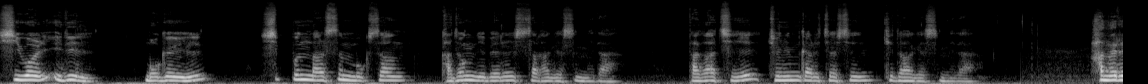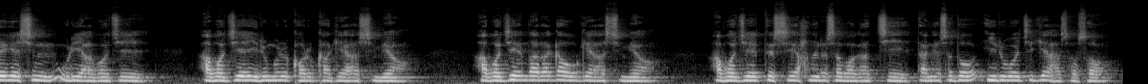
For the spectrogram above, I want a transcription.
10월 1일 목요일 10분 말씀 묵상 가정 예배를 시작하겠습니다. 다 같이 주님 가르쳐신 기도하겠습니다. 하늘에 계신 우리 아버지, 아버지의 이름을 거룩하게 하시며 아버지의 나라가 오게 하시며 아버지의 뜻이 하늘에서와 같이 땅에서도 이루어지게 하소서.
